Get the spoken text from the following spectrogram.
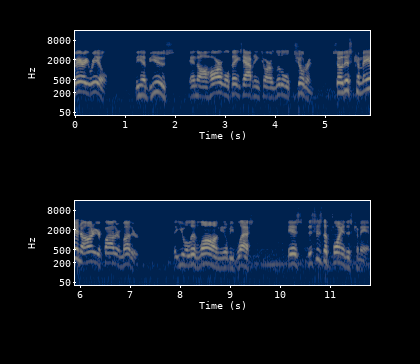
very real, the abuse and the horrible things happening to our little children. So this command to honor your father and mother, that you will live long and you'll be blessed, is this is the point of this command.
